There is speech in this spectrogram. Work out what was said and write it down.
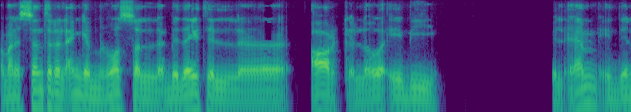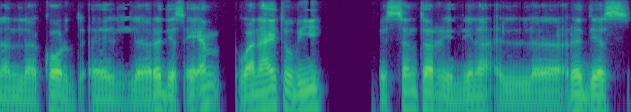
طبعا السنترال انجل بنوصل بداية الارك اللي هو AB بالام يدينا الكورد الراديوس AM ونهايته B في السنتر يدينا الراديوس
